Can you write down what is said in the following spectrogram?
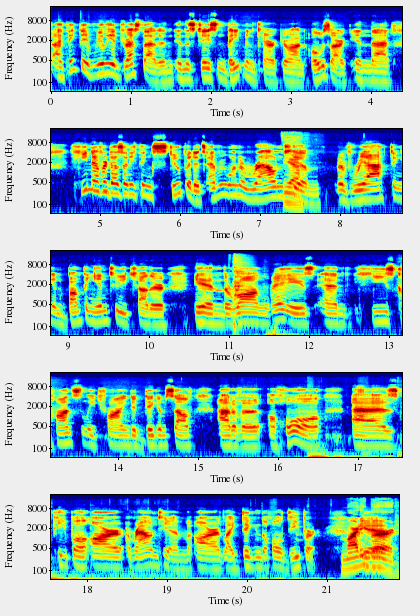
I think they really addressed that in, in this Jason Bateman character on Ozark, in that he never does anything stupid. It's everyone around Yeah. him sort of reacting and bumping into each other in the wrong ways, and he's constantly trying to dig himself out of a, a hole as people are around him are like digging the hole deeper. Marty Yeah. Byrde.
